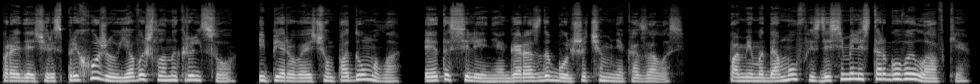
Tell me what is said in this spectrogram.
Пройдя через прихожую, я вышла на крыльцо, и первое, о чем подумала, это селение гораздо больше, чем мне казалось. Помимо домов, здесь имелись торговые лавки,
